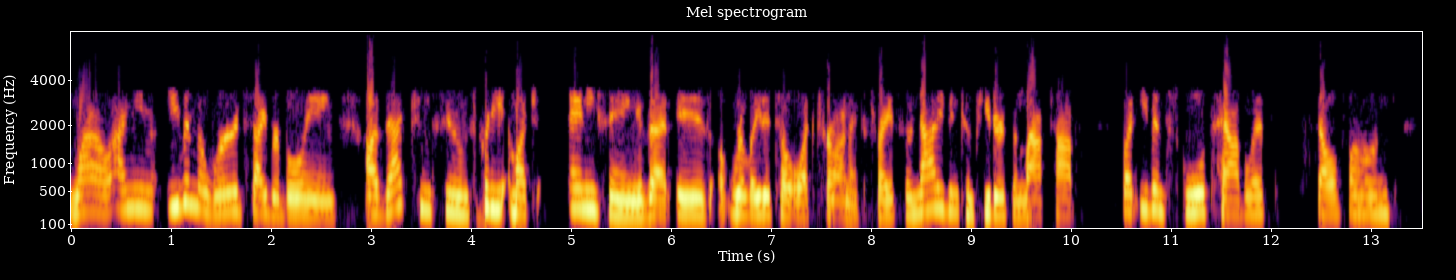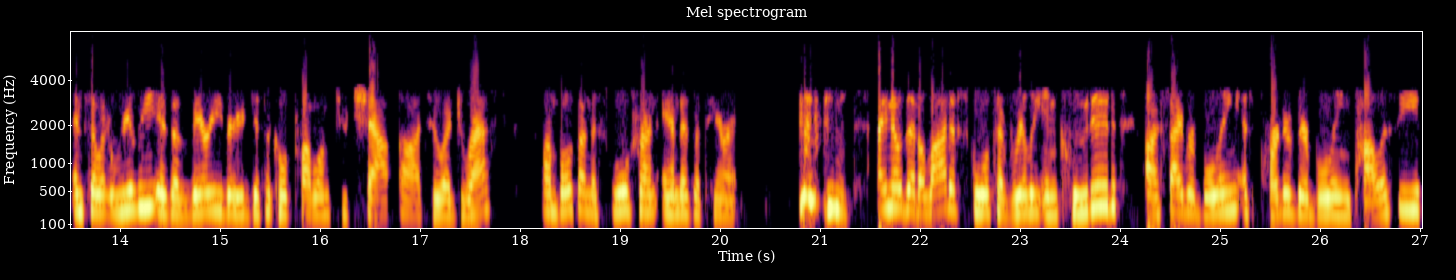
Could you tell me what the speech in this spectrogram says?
Wow. I mean, even the word cyberbullying, uh, that consumes pretty much anything that is related to electronics, right? So not even computers and laptops, but even school tablets, cell phones. And so it really is a very, very difficult problem to chat, uh, to address, um, both on the school front and as a parent. I know that a lot of schools have really included uh, cyberbullying as part of their bullying policy,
